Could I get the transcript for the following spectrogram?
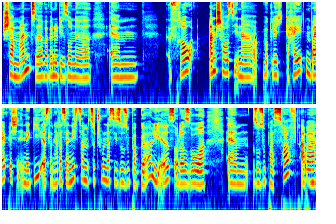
charmante, weil wenn du dir so eine ähm, Frau anschaust, die in einer wirklich geheilten weiblichen Energie ist, dann hat das ja nichts damit zu tun, dass sie so super girly ist oder so, ähm, so super soft, aber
